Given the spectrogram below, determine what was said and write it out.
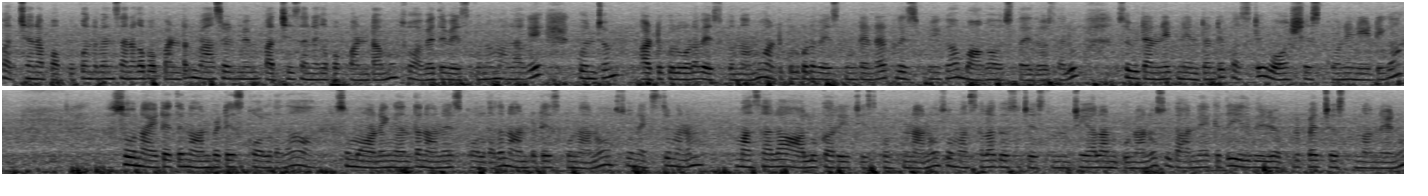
పచ్చెనపప్పు. కొంతమంది శనగపప్పు అంటారు. మా సైడ్ మేము పచ్చి శనగపప్పు అంటాము. సో అవైతే వేసుకున్నాము. అలాగే కొంచెం అటుకులు కూడా వేసుకున్నాము. అటుకులు కూడా వేసుకుంటే ఏంటంటే క్రిస్పీగా బాగా వస్తాయి దోశలు. సో వీటన్నిటిని ఏంటంటే ఫస్ట్ వాష్ చేసుకొని నీట్గా సో నైట్ అయితే నానబెట్టేసుకోవాలి కదా. సో మార్నింగ్ అంతా నానేసుకోవాలి కదా నానబెట్టేసుకున్నాను. సో నెక్స్ట్ మనం మసాలా ఆలు కర్రీ చేసుకుంటున్నాను. సో మసాలా దోశ చేస్తు చేయాలనుకున్నాను. సో దాన్ని అయితే ఇది ప్రిపేర్ చేస్తున్నాను నేను.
